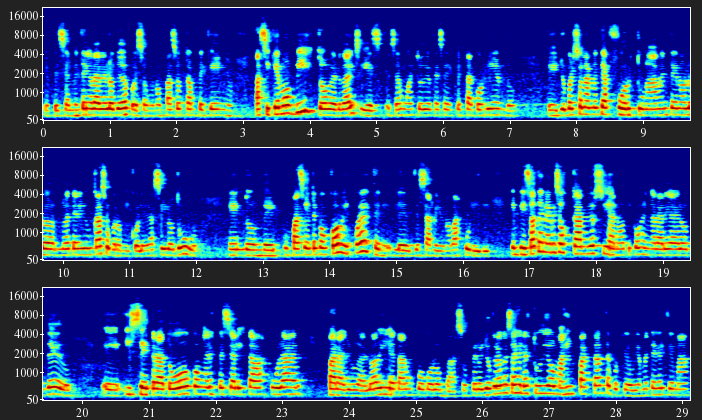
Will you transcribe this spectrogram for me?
especialmente en el área de los dedos, pues son unos vasos tan pequeños. Así que hemos visto, ¿verdad? Y si es, ese es un estudio que, se, que está corriendo. Eh, yo personalmente, afortunadamente, no, lo, no he tenido un caso, pero mi colega sí lo tuvo, en donde un paciente con COVID, pues, le desarrolló una vasculitis. Empieza a tener esos cambios cianóticos en el área de los dedos eh, y se trató con el especialista vascular para ayudarlo a dilatar un poco los vasos. Pero yo creo que ese es el estudio más impactante porque obviamente es el que más,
